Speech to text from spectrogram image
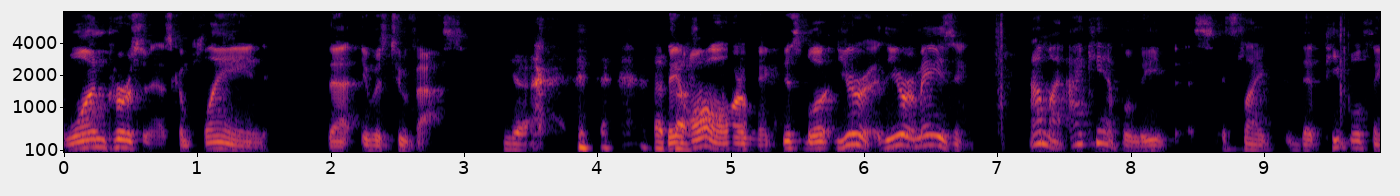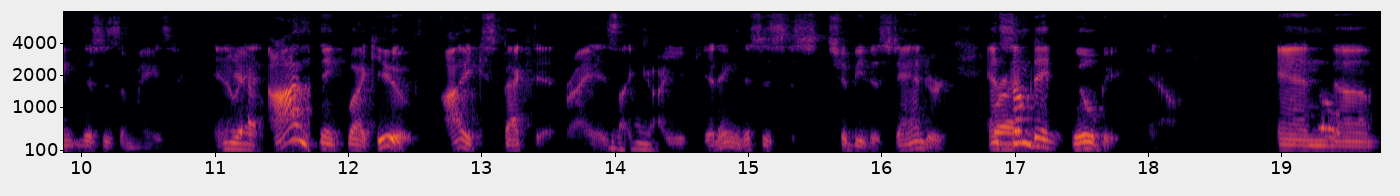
one person has complained that it was too fast. Yeah. they awesome. all are like this blow you're you're amazing. And I'm like, I can't believe this. It's like that people think this is amazing. You know, yeah. I think like you, I expect it, right? It's mm-hmm. like, are you kidding? This is this should be the standard. And right. someday it will be, you know. And oh. um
